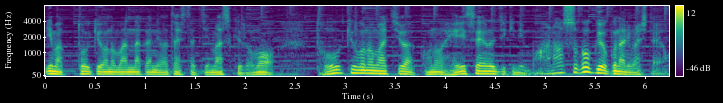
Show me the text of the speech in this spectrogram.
今東京の真ん中に私たちいますけども東京の街はこの平成の時期にものすごく良くなりましたよ。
